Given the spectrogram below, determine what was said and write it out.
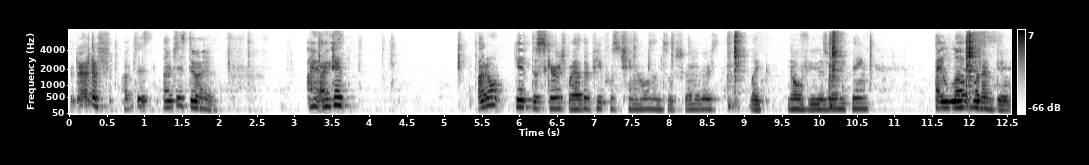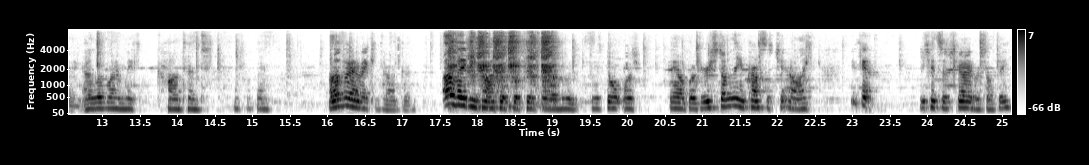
we're doing it I'm just I'm just doing it. I I get I don't get discouraged by other people's channels and subscribers, like no views or anything. I love what I'm doing. I love when I'm making content. I love when I'm making content. I love making content for people who, who don't watch channel, but if you're stumbling across this channel, like you can you can subscribe or something.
